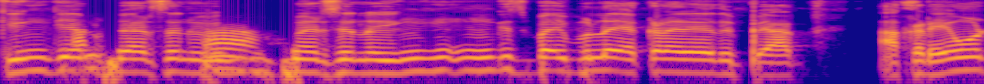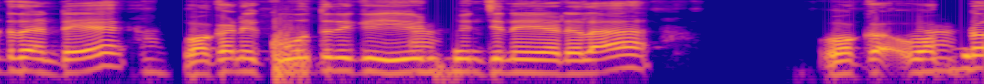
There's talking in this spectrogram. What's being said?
కింగ్ జేమ్స్. వెర్షన్ ఇంగ్లీష్ బైబిల్లో ఎక్కడా లేదు. అక్కడ ఏముంటదంటే ఒకని కూతురికి ఈడు పెంచిన ఎడల ఒక ఒకడు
